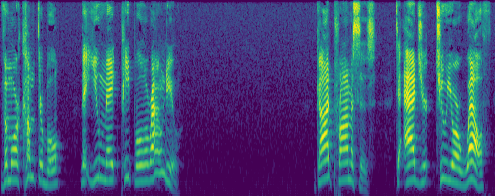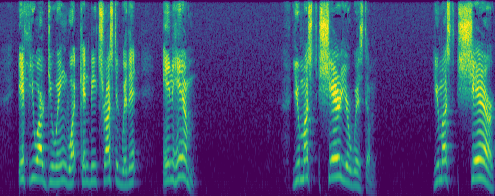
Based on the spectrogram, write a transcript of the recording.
the more comfortable that you make people around you. God promises to add your, to your wealth if you are doing what can be trusted with it in Him. You must share your wisdom. You must share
